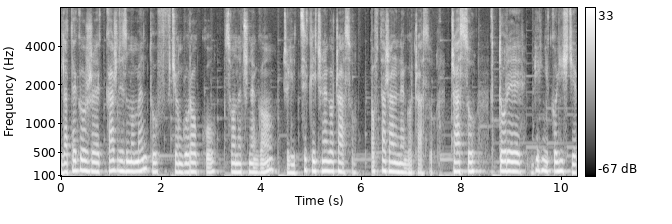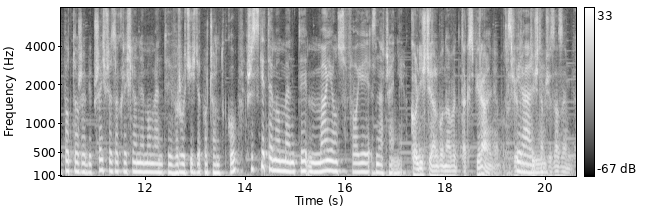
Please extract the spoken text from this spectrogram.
dlatego że każdy z momentów w ciągu roku słonecznego, czyli cyklicznego czasu, powtarzalnego czasu, czasu, który biegnie koliście po to, żeby przejść przez określone momenty, wrócić do początku. Wszystkie te momenty mają swoje znaczenie. Koliście albo nawet tak spiralnie, bo to się Spiralnie. gdzieś tam się zazębia.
